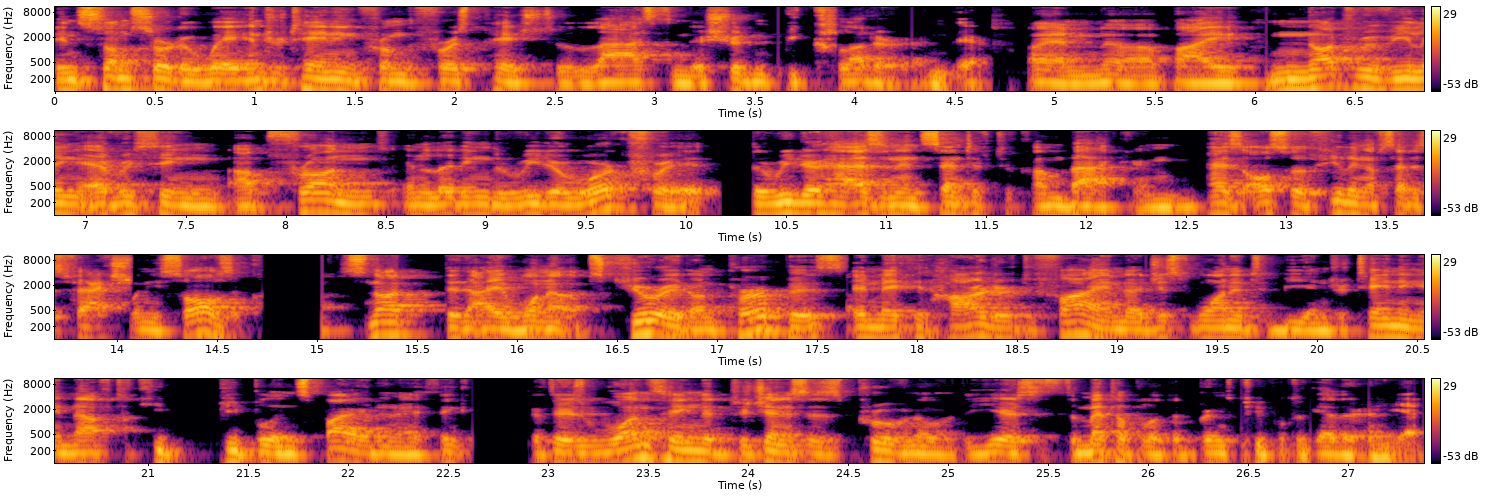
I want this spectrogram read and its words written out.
in some sort of way entertaining from the first page to the last, and there shouldn't be clutter in there. And uh, by not revealing everything up front and letting the reader work for it, the reader has an incentive to come back and has also a feeling of satisfaction when he solves it. It's not that I want to obscure it on purpose and make it harder to find. I just want it to be entertaining enough to keep people inspired. And I think if there's one thing that Genesis has proven over the years, it's the metaplot that brings people together in the end.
